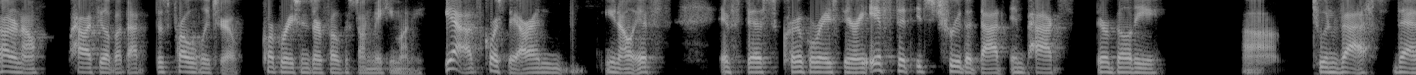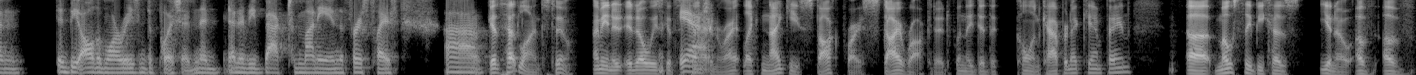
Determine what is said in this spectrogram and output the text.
I don't know how I feel about that. That's probably true. Corporations are focused on making money. Yeah, of course they are. And you know, if if this critical race theory, if that it's true that that impacts their ability uh, to invest, then it'd be all the more reason to push it. And then, then it'd be back to money in the first place. Uh, gets headlines too. I mean, it, it always gets attention, yeah. right? Like Nike's stock price skyrocketed when they did the Colin Kaepernick campaign, uh, mostly because, you know, of, of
